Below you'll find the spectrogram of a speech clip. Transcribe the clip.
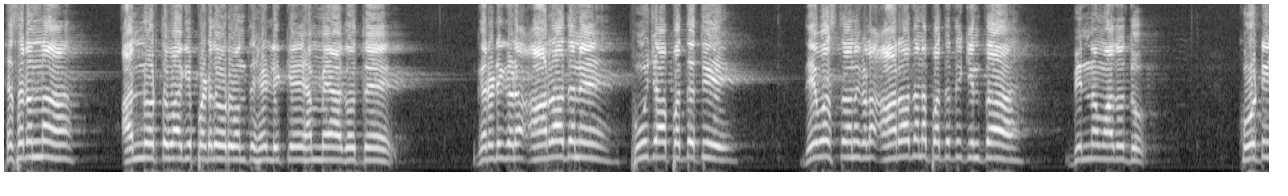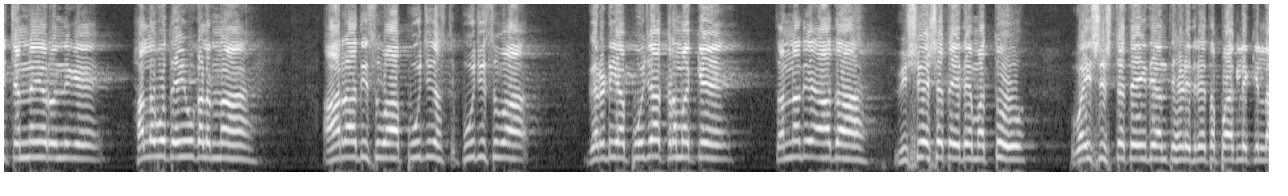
ಹೆಸರನ್ನು ಅನ್ವರ್ಥವಾಗಿ ಪಡೆದವರು ಅಂತ ಹೇಳಲಿಕ್ಕೆ ಹೆಮ್ಮೆ ಆಗುತ್ತೆ. ಗರಡಿಗಳ ಆರಾಧನೆ, ಪೂಜಾ ಪದ್ಧತಿ, ದೇವಸ್ಥಾನಗಳ ಆರಾಧನಾ ಪದ್ಧತಿಗಿಂತ ಭಿನ್ನವಾದದ್ದು. ಕೋಟಿ ಚೆನ್ನಯ್ಯರೊಂದಿಗೆ ಹಲವು ದೈವಗಳನ್ನು ಆರಾಧಿಸುವ, ಪೂಜಿಸ, ಪೂಜಿಸುವ ಗರಡಿಯ ಪೂಜಾ ಕ್ರಮಕ್ಕೆ ತನ್ನದೇ ಆದ ವಿಶೇಷತೆ ಇದೆ ಮತ್ತು ವೈಶಿಷ್ಟ್ಯತೆ ಇದೆ ಅಂತ ಹೇಳಿದರೆ ತಪ್ಪಾಗಲಿಕ್ಕಿಲ್ಲ.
